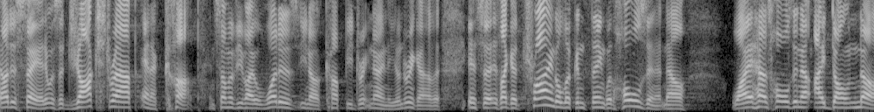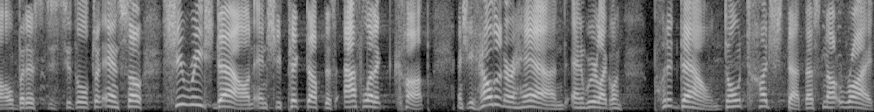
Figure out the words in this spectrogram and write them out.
I'll just say it. It was a jock strap and a cup. And some of you might, what is you know a cup you drink? No, you don't drink out of it. It's a, it's like a triangle-looking thing with holes in it. Now, why it has holes in it, I don't know, but it's just a little. And so she reached down and she picked up this athletic cup and she held it in her hand, and we were like going, "Put it down! Don't touch that. That's not right.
